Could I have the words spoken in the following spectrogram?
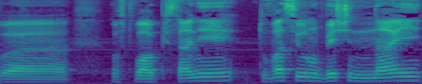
uh, в това описание. Това сигурно беше най...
